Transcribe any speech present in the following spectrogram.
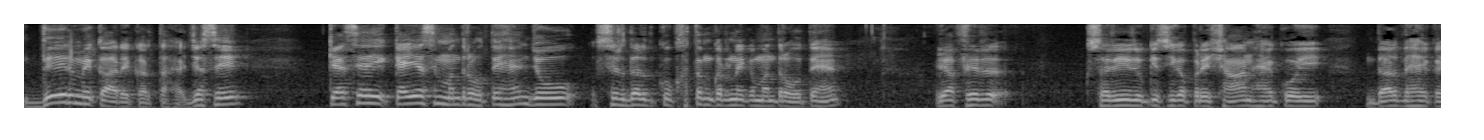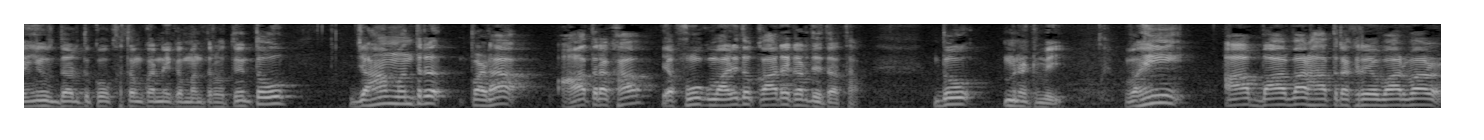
देर में कार्य करता है। जैसे कैसे, कई ऐसे मंत्र होते हैं जो सिर दर्द को ख़त्म करने के मंत्र होते हैं, या फिर शरीर किसी का परेशान है, कोई दर्द है, कहीं उस दर्द को ख़त्म करने के मंत्र होते हैं तो जहाँ मंत्र पढ़ा, हाथ रखा या फूंक मारी तो कार्य कर देता था, दो मिनट में वहीं आप बार बार हाथ रख रहे हो बार बार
